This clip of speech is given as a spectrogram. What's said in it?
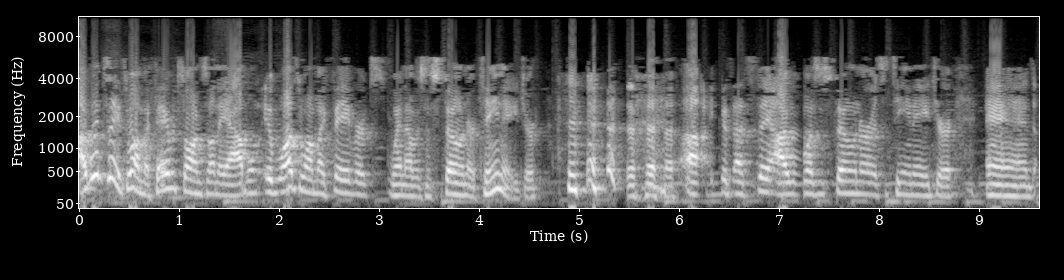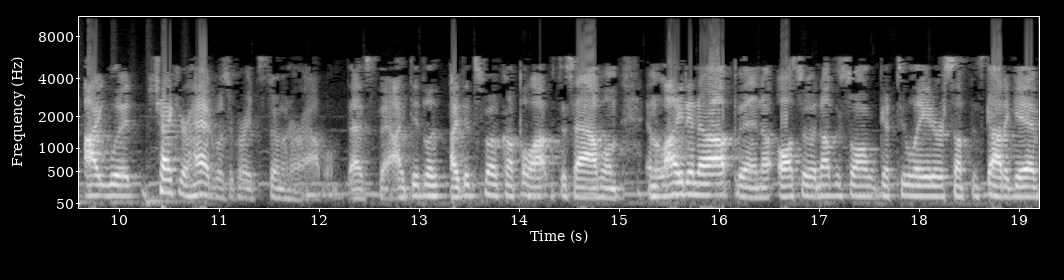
I wouldn't say it's one of my favorite songs on the album. It was one of my favorites when I was a stoner teenager. uh, because that's the I was a stoner as a teenager, and I would check your head was a great stoner album. That's the I did I did smoke up a lot with this album and lighten up, and also another song we'll get to later. Something's got to give.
